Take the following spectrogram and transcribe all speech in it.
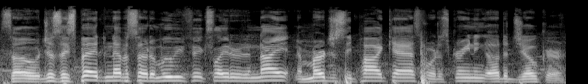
So just expect an episode of Movie Fix later tonight, an emergency podcast for the screening of The Joker.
